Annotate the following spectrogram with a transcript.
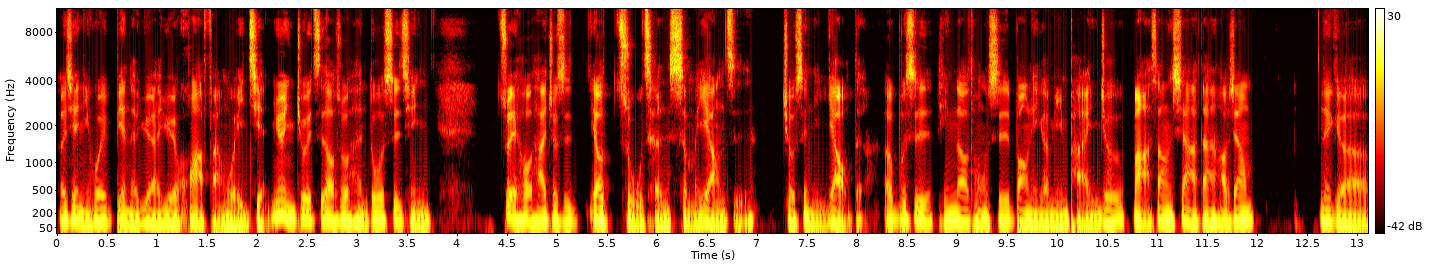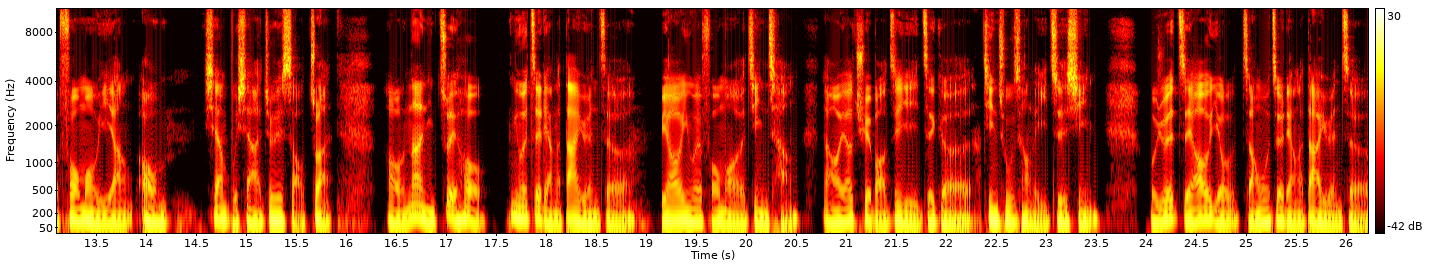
而且你会变得越来越化繁为简，因为你就会知道说很多事情最后它就是要组成什么样子，就是你要的，而不是听到同事报你一个名牌，你就马上下单，好像那个 FOMO 一样哦，现在不下就会少赚哦，那你最后。因为这两个大原则，不要因为 FOMO 而进场，然后要确保自己这个进出场的一致性。我觉得只要有掌握这两个大原则，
